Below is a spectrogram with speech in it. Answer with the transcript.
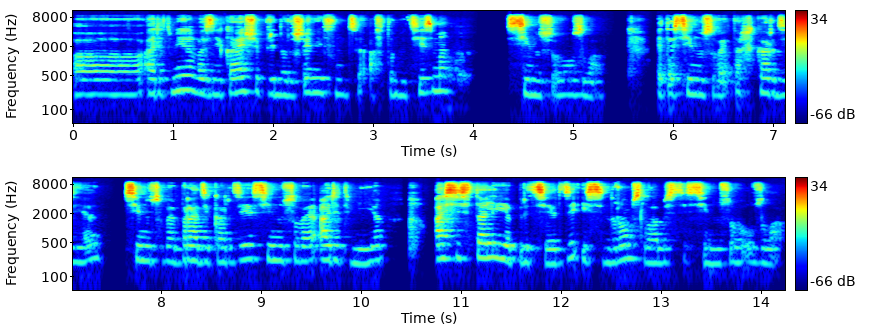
э, аритмия, возникающая при нарушении функции автоматизма синусового узла. Это синусовая тахикардия, синусовая брадикардия, синусовая аритмия, асистолия предсердий и синдром слабости синусового узла.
